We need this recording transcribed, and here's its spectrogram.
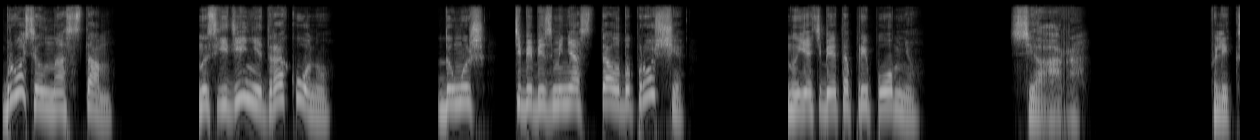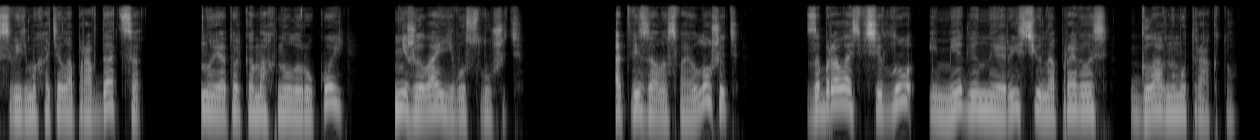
«Бросил нас там! На съедение дракону! Думаешь, тебе без меня стало бы проще? Но я тебе это припомню. Сиара. Фликс, видимо, хотел оправдаться, но я только махнула рукой, не желая его слушать. Отвязала свою лошадь, забралась в седло и медленной рысью направилась к главному тракту.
